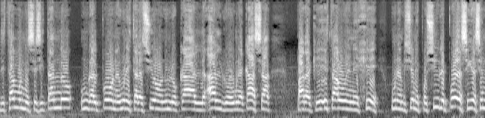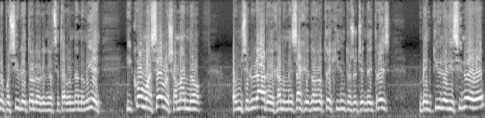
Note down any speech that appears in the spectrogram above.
estamos necesitando un galpón, alguna instalación, un local, algo, una casa, para que esta ONG, una misión es posible, pueda seguir haciendo posible todo lo que nos está contando Miguel. ¿Y cómo hacerlo? Llamando a un celular o dejando un mensaje 223-583-2119,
